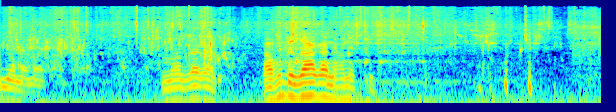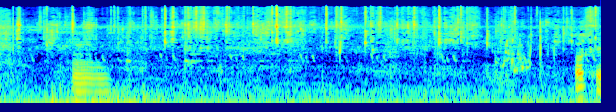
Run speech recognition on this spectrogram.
চিনে না মাছ না জায়গা এখন তো জায়গা নেই অনেক করছে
